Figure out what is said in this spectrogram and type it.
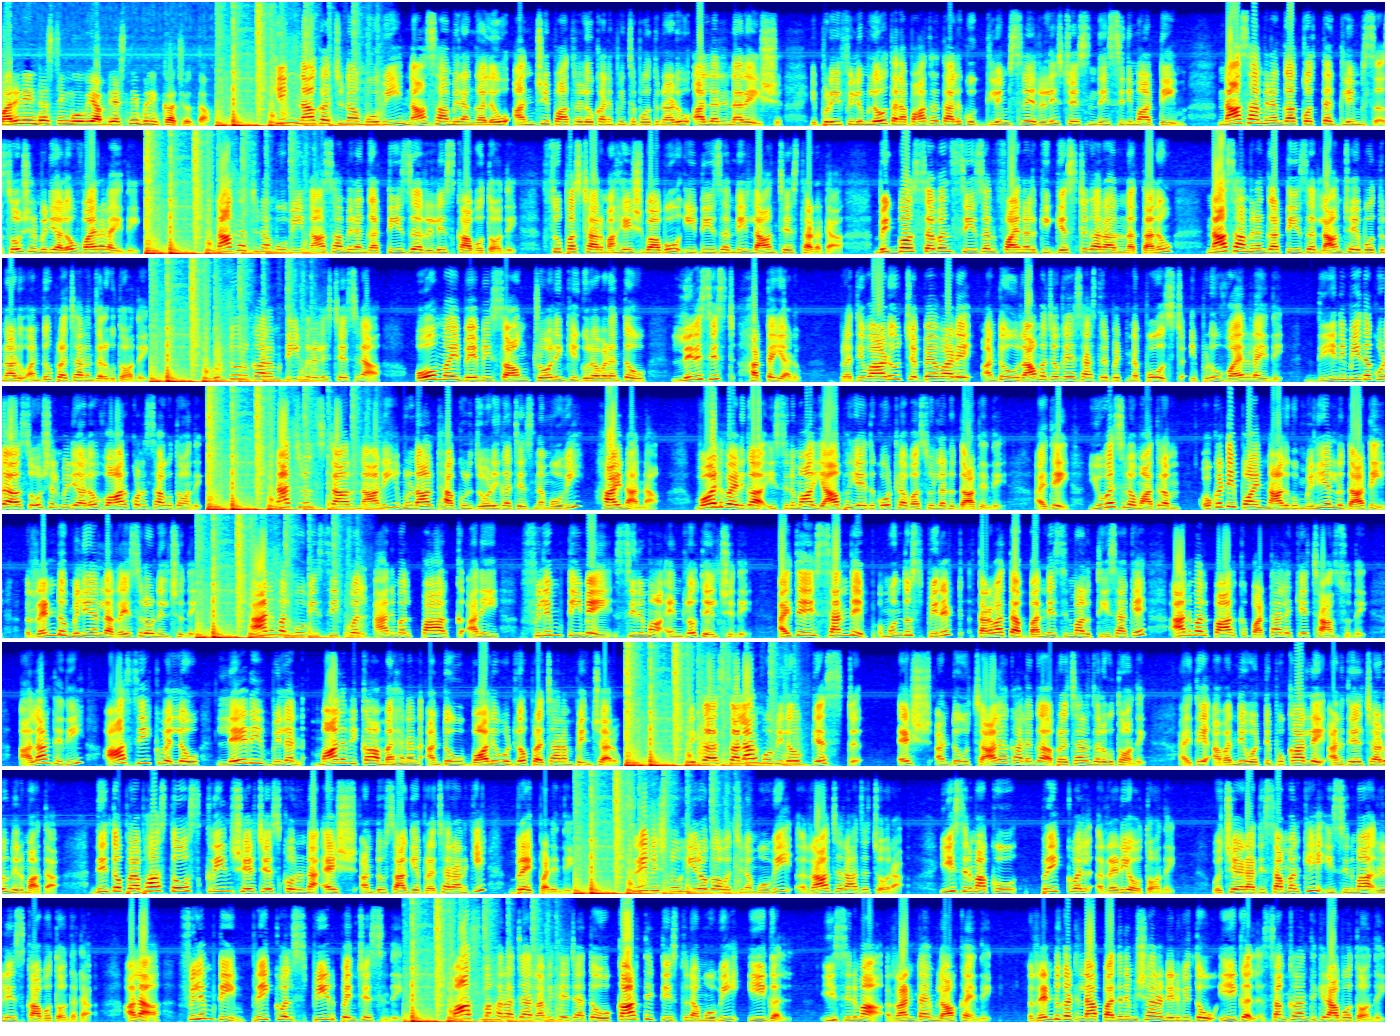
మరిన్ని interesting movie అప్డేట్స్ని బ్రీఫ్గా చూద్దాం. కింగ్ నాగార్జున మూవీ నా సామిరంగలో అంచి పాత్రలో కనిపించబోతున్నాడు అల్లరి నరేష్. ఇప్పుడు ఈ ఫిలింలో తన పాత్ర తాలూకు గ్లిమ్స్ని రిలీజ్ చేసింది సినిమా టీం నా సామిరంగ కొత్త గ్లిమ్స్ సోషల్ మీడియాలో వైరల్ అయింది. Nagarjuna movie Naa Saamiranga teaser release కాబోతోంది. సూపర్ స్టార్ మహేష్ బాబు ఈ టీజర్ని లాంచ్ చేస్తాడట. బిగ్ బాస్ సెవెన్ సీజన్ ఫైనల్కి గెస్ట్గా రానున్న తను నా సామిరంగ టీజర్ లాంచ్ చేయబోతున్నాడు అంటూ ప్రచారం జరుగుతోంది. గుంటూరు కారం టీం రిలీజ్ చేసిన ఓ మై బేబీ సాంగ్ ట్రోలింగ్కి గురవడంతో లిరిసిస్ట్ హట్టయ్యాడు. ప్రతివాడు చెప్పేవాడే అంటూ రామజోగయ్య శాస్త్రి పెట్టిన పోస్ట్ ఇప్పుడు వైరల్ అయింది. దీని మీద కూడా సోషల్ మీడియాలో వార్ కొనసాగుతోంది. నాచురల్ స్టార్ నాని మృణాల్ ఠాకూర్ జోడీగా చేసిన మూవీ హాయ్ నాన్న. వరల్డ్ వైడ్గా ఈ సినిమా యాభై ఐదు కోట్ల వసూళ్ళను దాటింది. అయితే యుఎస్లో మాత్రం ఒకటి పాయింట్ నాలుగు మిలియన్లు దాటి రెండు మిలియన్ల రేసులో నిల్చుంది. Animal movie sequel animal park అని ఫిలిం టీమే సినిమా ఎండ్లో తేల్చింది. అయితే సందీప్ ముందు స్పిరిట్ తర్వాత బన్నీ సినిమాలు తీసాకే యానిమల్ పార్క్ పట్టాలెక్కే ఛాన్స్ ఉంది. అలాంటిది ఆ సీక్వెల్లో లేడీ విలన్ మాలవిక మెహనన్ అంటూ బాలీవుడ్లో ప్రచారం పెంచారు. ఇక సలార్ మూవీలో గెస్ట్ యష్ అంటూ చాలా కాలంగా ప్రచారం జరుగుతోంది. అయితే అవన్నీ ఒట్టి పుకార్లే అని తేల్చాడు నిర్మాత. దీంతో ప్రభాస్తో స్క్రీన్ షేర్ చేసుకోనున్న యష్ అంటూ సాగే ప్రచారానికి బ్రేక్ పడింది. శ్రీ విష్ణు హీరోగా వచ్చిన మూవీ రాజరాజ చోర. ఈ సినిమాకు ప్రీక్వెల్ రెడీ అవుతోంది. వచ్చే ఏడాది సమ్మర్కి ఈ సినిమా రిలీజ్ కాబోతోందట. అలా ఫిలిం టీం ప్రీక్వెల్ స్పీడ్ పెంచేసింది. మాస్ మహారాజా రవితేజతో కార్తిక్ తీస్తున్న మూవీ ఈగల్. ఈ సినిమా రన్ టైం లాక్ అయింది. రెండు గంటల పది నిమిషాల నిడివితో ఈగల్ సంక్రాంతికి రాబోతోంది.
